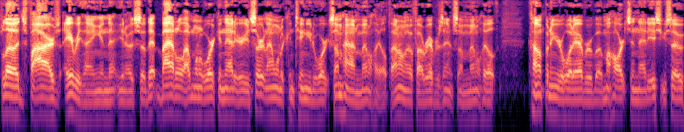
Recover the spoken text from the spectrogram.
floods, fires, everything, and that, you know, so that battle, I want to work in that area, and certainly I want to continue to work somehow in mental health. I don't know if I represent some mental health company or whatever, but my heart's in that issue. So,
